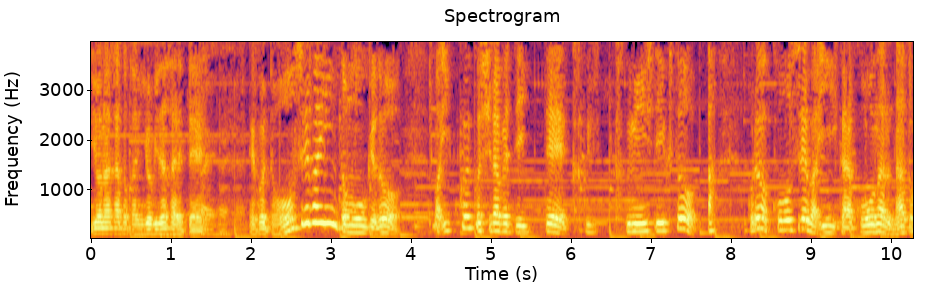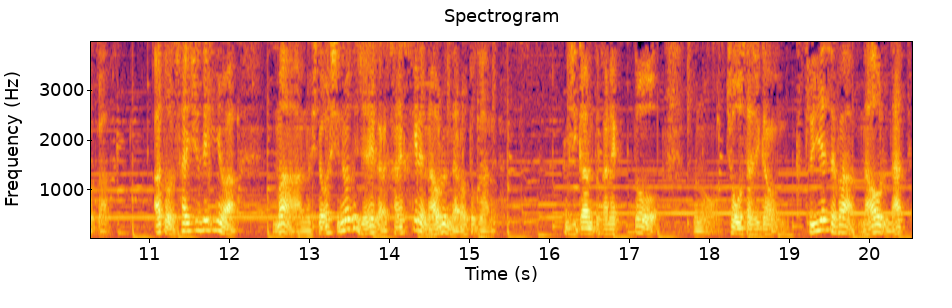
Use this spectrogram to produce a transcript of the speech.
夜中とかに呼び出されて、はいはいはい、え、これどうすればいいんと思うけど、まあ、一個一個調べていって確、確認していくと、あ、これはこうすればいいからこうなるなとか、あと最終的には、まあ、あの人が死ぬわけじゃないから金かければ治るんだろうとか、時間と金と、その、調査時間を費やせば治るなって。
